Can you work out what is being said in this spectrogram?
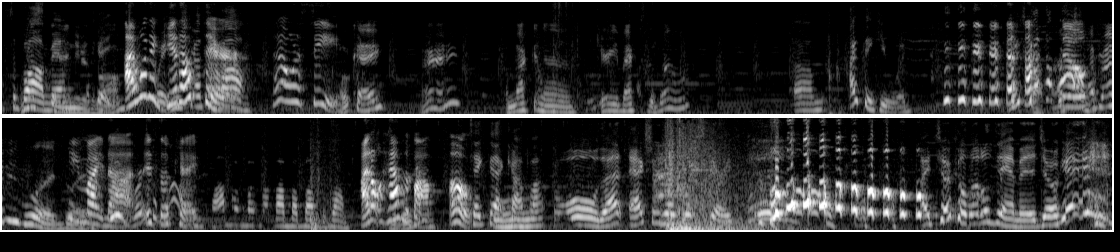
It's a I'm not bomb, man. near the Okay. bomb. I want to Wait, get up got the there. bomb? I want to see. Okay. All right. I'm not gonna carry you back to the boat. Um, I think you would. no, I probably would. But... he might not. where's It's okay. Bomb, bomb, bomb, bomb, bomb, bomb, bomb. I don't have the bomb. Oh. Take that, Ooh. Kappa. Oh, that actually does look scary. I took a little damage. Okay.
